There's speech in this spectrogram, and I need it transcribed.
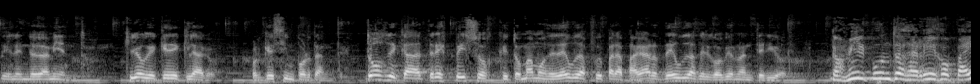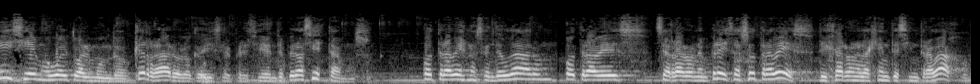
del endeudamiento. Quiero que quede claro, porque es importante. Dos de cada tres pesos que tomamos de deuda fue para pagar deudas del gobierno anterior. Dos mil puntos de riesgo país y hemos vuelto al mundo. Qué raro lo que dice el presidente, pero así estamos. Otra vez nos endeudaron, otra vez cerraron empresas, otra vez dejaron a la gente sin trabajo,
